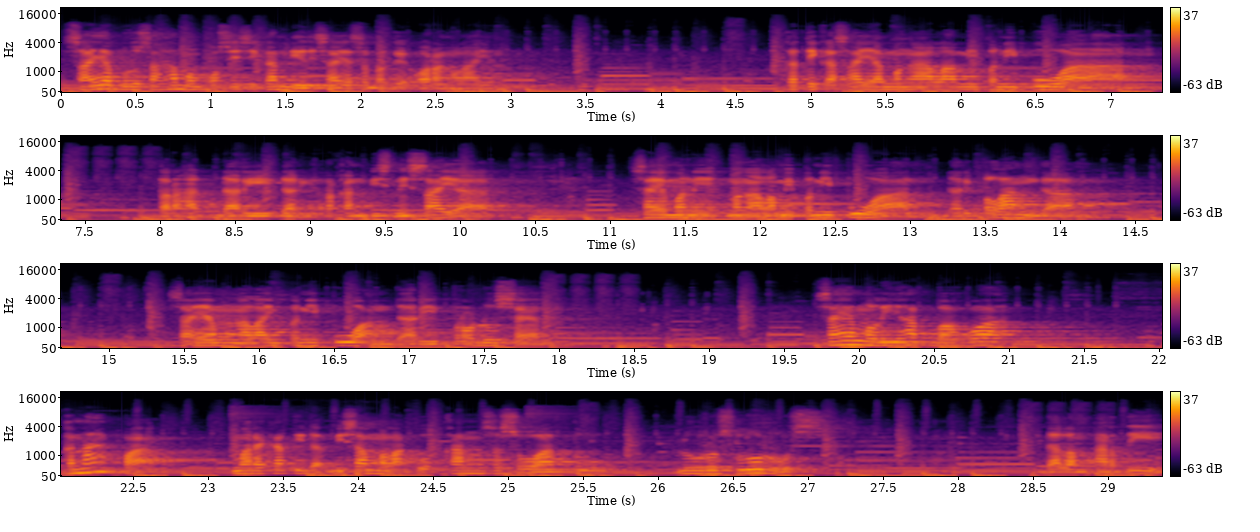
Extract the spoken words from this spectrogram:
saya berusaha memposisikan diri saya sebagai orang lain ketika saya mengalami penipuan terhadap dari dari rekan bisnis saya. Saya mengalami penipuan dari pelanggan. Saya mengalami penipuan dari produsen. Saya melihat bahwa kenapa mereka tidak bisa melakukan sesuatu lurus-lurus? Dalam arti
